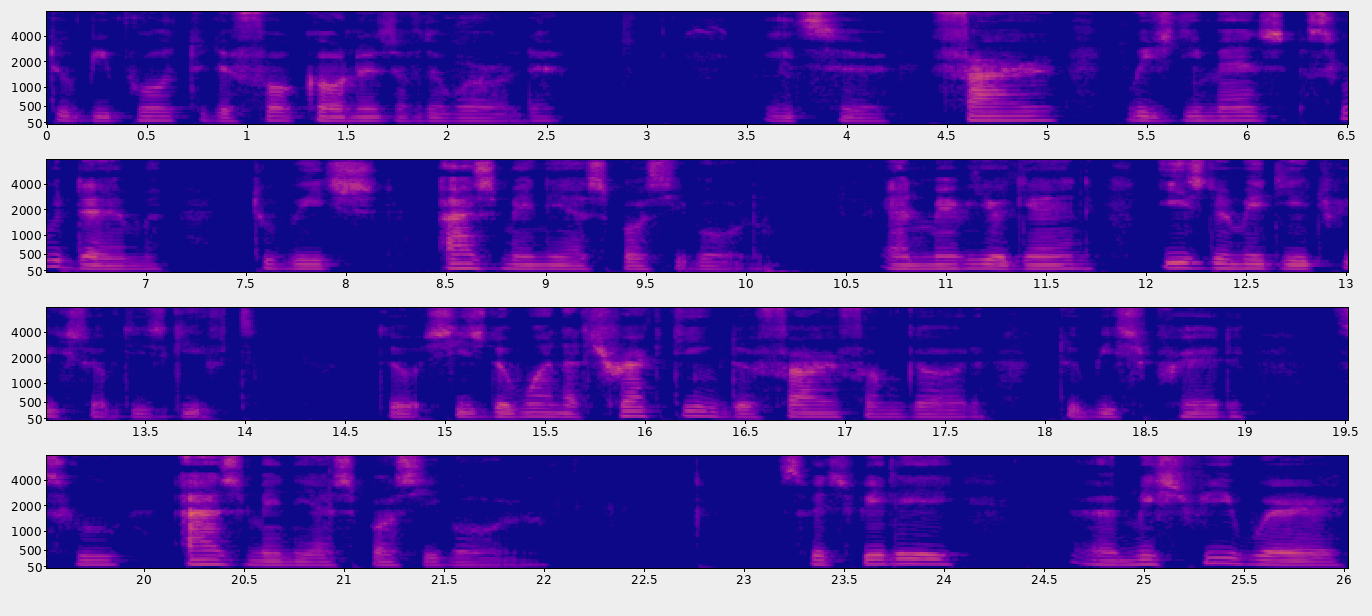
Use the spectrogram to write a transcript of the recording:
to be brought to the four corners of the world. It's a fire which demands through them to reach as many as possible. And Mary again is the mediatrix of this gift. She's the one attracting the fire from God to be spread through as many as possible. So it's really a mystery where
